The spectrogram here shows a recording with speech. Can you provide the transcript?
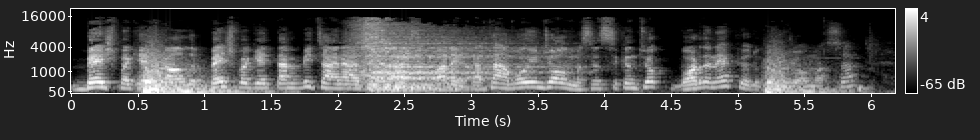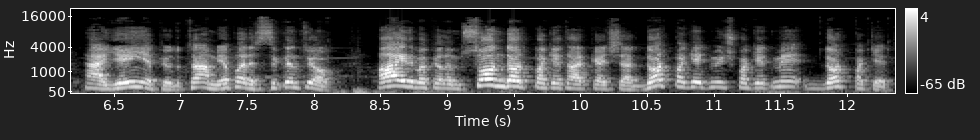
5 paket kaldı. 5 paketten bir tane hazine versin bana yeter. Tamam oyuncu olmasın sıkıntı yok. Bu arada ne yapıyorduk oyuncu olmazsa? Ha yayın yapıyorduk tamam yaparız sıkıntı yok. Haydi bakalım son 4 paket arkadaşlar. 4 paket mi 3 paket mi? 4 paket.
